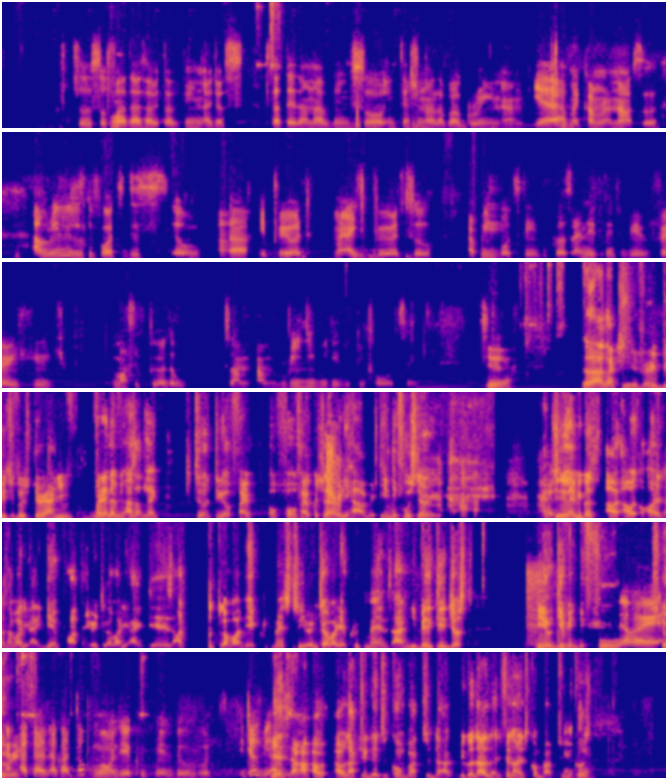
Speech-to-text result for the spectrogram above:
So so far Wow. that's how it has been. I just started and I've been so intentional about growing and yeah, I have my camera now. So I'm really looking forward to this um uh, a period, my IT period. So I really want to it because I know it's going to be a very huge, massive period of so I'm I'm really, really looking forward to it. So, Yeah. Yeah, That's actually a very beautiful story. And you funny enough, you answered like two or three or five or four or five questions I already have in the full story. Actually, like because I, I, I wanted to ask about the idea part, and you already talk about the ideas. I want to talk about the equipments too. You already talk about the equipments, and you basically just, you know, giving the full. Don't worry, story. I, I can I can talk more on the equipment though, but just be Yes. I, I, I was actually going to come back to that because that's like the first I wanted to come back to because Okay.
